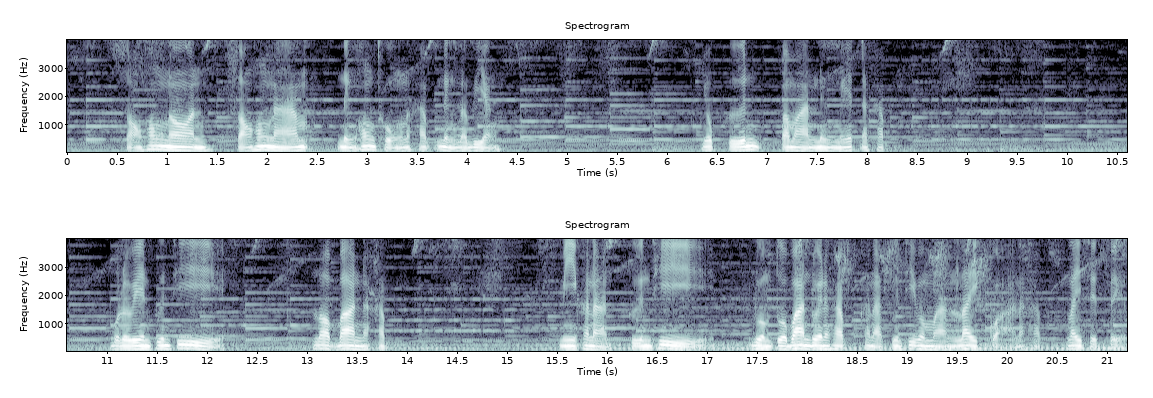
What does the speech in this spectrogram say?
2 ห้องนอน 2 ห้องน้ำ1ห้องโถงนะครับ 1 ระเบียง ยกพื้นประมาณ 1 เมตรนะครับ บริเวณพื้นที่รอบบ้านนะครับ มีขนาดพื้นที่ รวมตัวบ้านด้วยนะครับ ขนาดพื้นที่ประมาณไร่กว่านะครับไร่เศษเศษ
